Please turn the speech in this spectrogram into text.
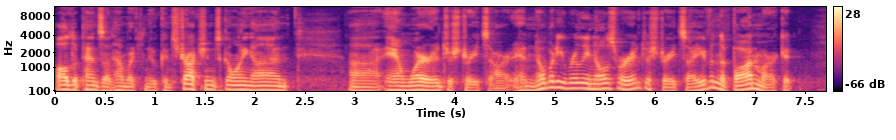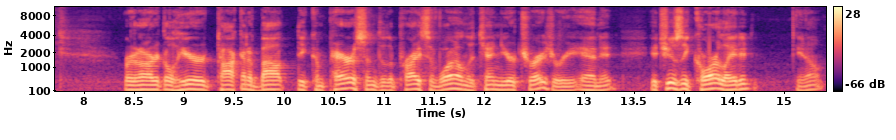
all depends on how much new construction is going on uh, and where interest rates are. And nobody really knows where interest rates are, even the bond market. Read an article here talking about the comparison to the price of oil in the 10 year treasury, and it, it's usually correlated. You know,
